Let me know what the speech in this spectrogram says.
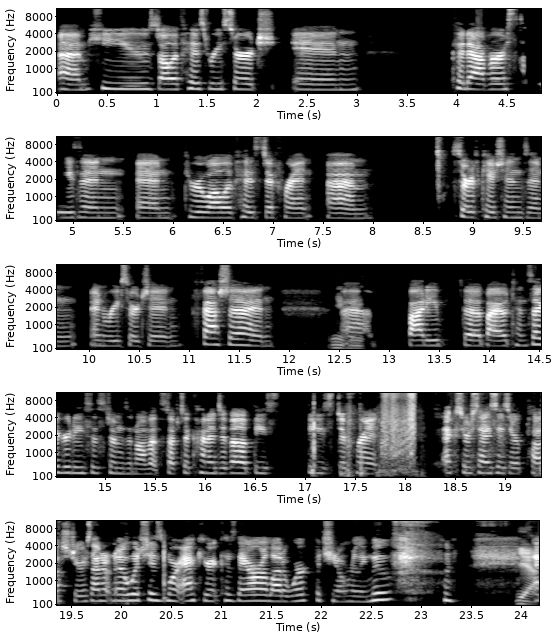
Um, he used all of his research in cadaver studies and and through all of his different um, certifications and and research in fascia and Mhm. uh, body the biotensegrity systems and all that stuff to kind of develop these these different exercises or postures. I don't know which is more accurate because they are a lot of work, but you don't really move. yeah,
